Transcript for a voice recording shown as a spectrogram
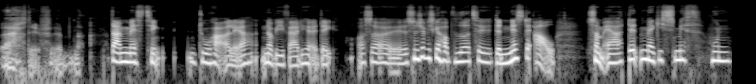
Ah, det er, øh, nej. Der er en masse ting, du har at lære, når vi er færdige her i dag. Og så øh, synes jeg, vi skal hoppe videre til den næste arv, som er den Maggie Smith, hun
